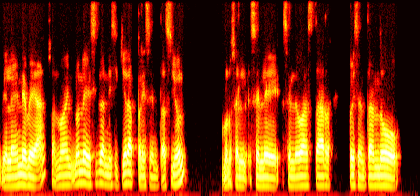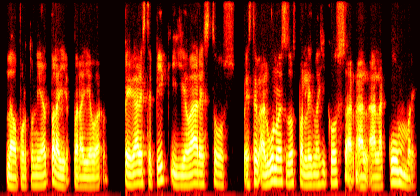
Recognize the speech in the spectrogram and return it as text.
de la NBA, o sea, no hay, no necesitan ni siquiera presentación. Bueno, se, le- se le, se le va a estar presentando la oportunidad para, para llevar, pegar este pick y llevar estos, este, alguno de estos dos parlays mágicos a, a- la cumbre.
